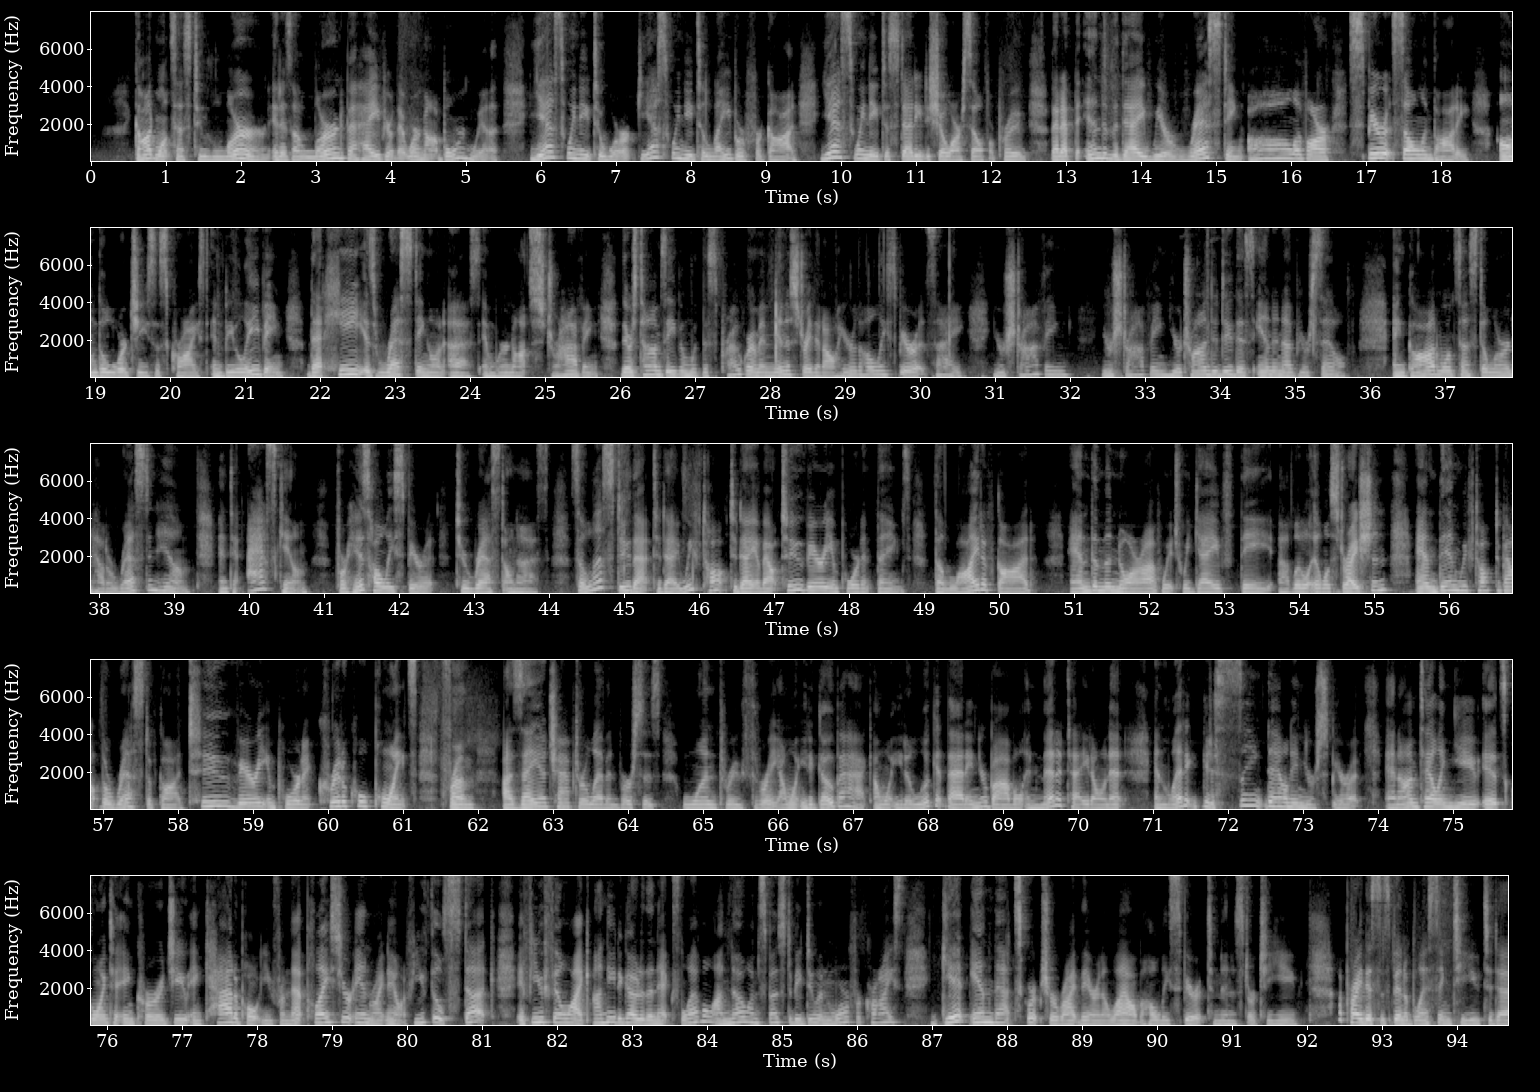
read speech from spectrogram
God wants us to learn. It is a learned behavior that we're not born with. Yes, we need to work. Yes, we need to labor for God. Yes, we need to study to show ourselves approved. But at the end of the day, we are resting all of our spirit, soul, and body on the Lord Jesus Christ and believing that He is resting on us and we're not striving. There's times, even with this program and ministry, that I'll hear the Holy Spirit say, You're striving, you're striving, you're trying to do this in and of yourself. And God wants us to learn how to rest in Him and to ask Him for His Holy Spirit to rest on us. So let's do that today. We've talked today about two very important things the light of God and the menorah, which we gave the uh, little illustration. And then we've talked about the rest of God, two very important, critical points from Isaiah chapter 11, verses 1 through 3. I want you to go back. I want you to look at that in your Bible and meditate on it and let it just sink down in your spirit. And I'm telling you, it's going to encourage you and catapult you from that place you're in right now. If you feel stuck, if you feel like I need to go to the next level, I know I'm supposed to be doing more for Christ, get in that scripture right there and allow the Holy Spirit to minister to you. I pray this has been a blessing to you today.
